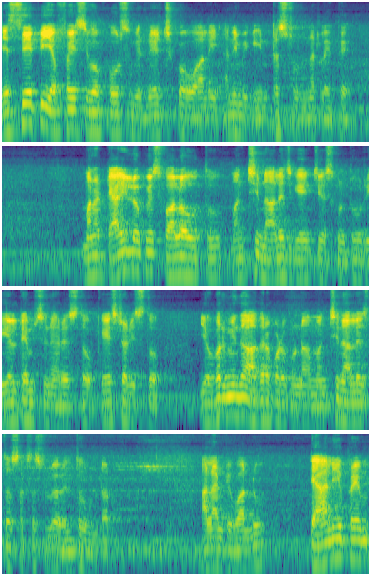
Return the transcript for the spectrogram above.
ఎస్ఏపి ఎఫ్ఐసిఓ కోర్సు మీరు నేర్చుకోవాలి అని మీకు ఇంట్రెస్ట్ ఉన్నట్లయితే మన టాలీ లోకేస్ ఫాలో అవుతూ మంచి నాలెడ్జ్ గెయిన్ చేసుకుంటూ రియల్ టైమ్ సినారీస్తో కేస్ స్టడీస్తో ఎవరి మీద ఆధారపడకుండా మంచి నాలెడ్జ్తో సక్సెస్ఫుల్గా వెళ్తూ ఉంటారు. అలాంటి వాళ్ళు టాలీ ప్రైమ్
